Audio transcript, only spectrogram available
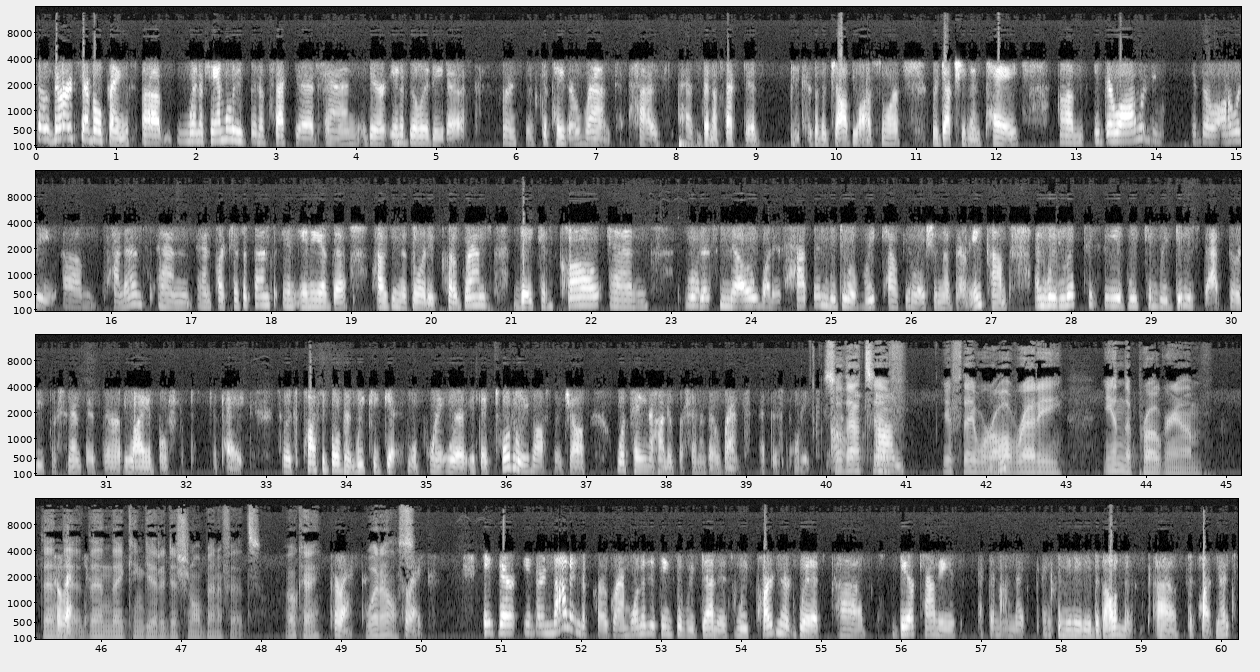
So there are several things. Uh, when a family's been affected and their inability to, for instance, to pay their rent has has been affected because of a job loss or reduction in pay, um, if they're already if there are already um, tenants and, and participants in any of the housing authority programs, they can call and let us know what has happened. We do a recalculation of their income, and we look to see if we can reduce that 30% that they're liable to pay. So it's possible that we could get to a point where if they've totally lost their job, we're paying 100% of their rent at this point. So that's if, um, if they were mm-hmm. already in the program, then they, then they can get additional benefits. Okay. Correct. What else? Correct if they're if they're not in the program, one of the things that we've done is we've partnered with uh, Bexar County's Economic and Community Development uh, Department,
